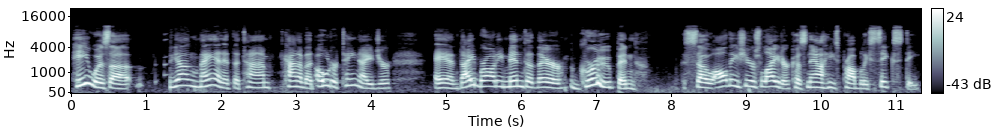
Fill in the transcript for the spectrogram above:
he was a young man at the time, kind of an older teenager. And they brought him into their group. And so all these years later, because now he's probably 60,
